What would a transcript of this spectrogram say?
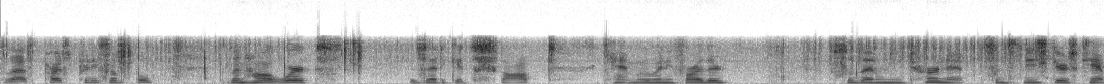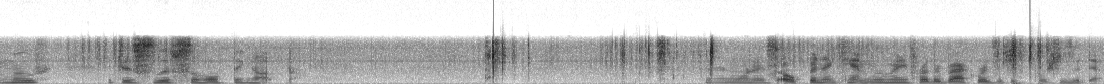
So that part's pretty simple. But then how it works is that it gets stopped, can't move any farther. So then when you turn it, since these gears can't move, it just lifts the whole thing up. And when it's open, it can't move any further backwards, it just pushes it down.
